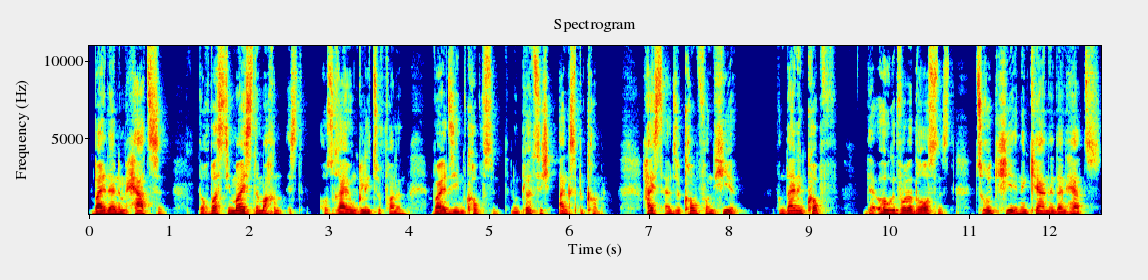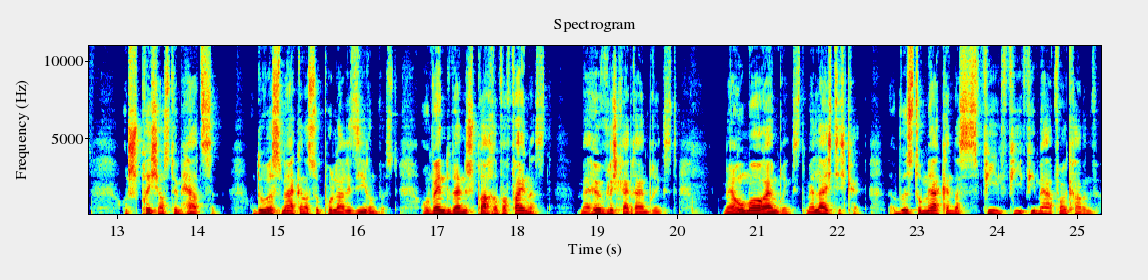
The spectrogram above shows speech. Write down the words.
Bei deinem Herzen. Doch was die meisten machen, ist aus Reihe und Glied zu fallen, weil sie im Kopf sind und plötzlich Angst bekommen. Heißt also, komm von hier, von deinem Kopf, der irgendwo da draußen ist, zurück hier in den Kern, in dein Herz und sprich aus dem Herzen. Und du wirst merken, dass du polarisieren wirst. Und wenn du deine Sprache verfeinerst, mehr Höflichkeit reinbringst, mehr Humor reinbringst, mehr Leichtigkeit, dann wirst du merken, dass es viel, viel, viel mehr Erfolg haben wird.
